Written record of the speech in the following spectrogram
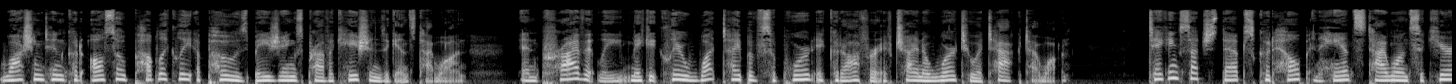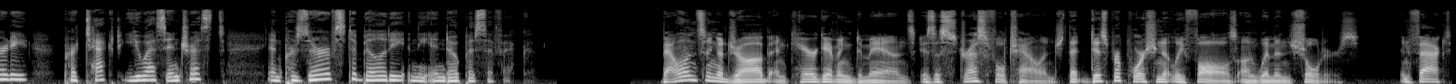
Washington could also publicly oppose Beijing's provocations against Taiwan and privately make it clear what type of support it could offer if China were to attack Taiwan. Taking such steps could help enhance Taiwan's security, protect U.S. interests, and preserve stability in the Indo Pacific. Balancing a job and caregiving demands is a stressful challenge that disproportionately falls on women's shoulders. In fact,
